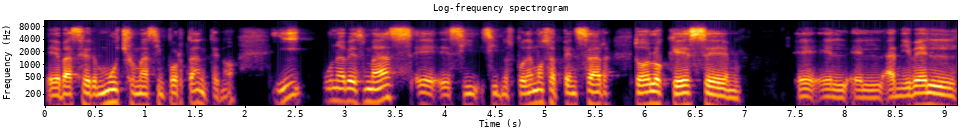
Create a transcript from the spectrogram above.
eh, va a ser mucho más importante, ¿no? Y una vez más, si, si, nos podemos a pensar todo lo que es eh, el, a nivel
